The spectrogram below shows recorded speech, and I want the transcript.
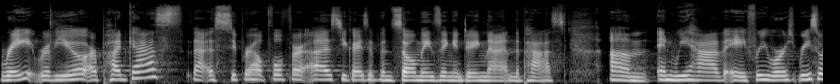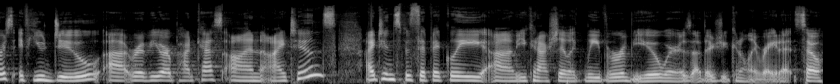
rate, review our podcast. That is super helpful for us. You guys have been so amazing in doing that in the past. Um, and we have a free resource if you do uh, review our podcast on iTunes. iTunes specifically, um, you can actually like leave a review, whereas others you can only rate it. So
